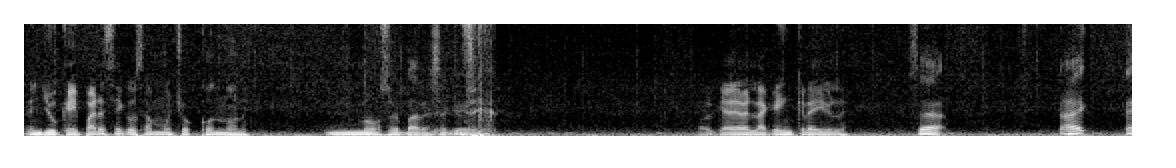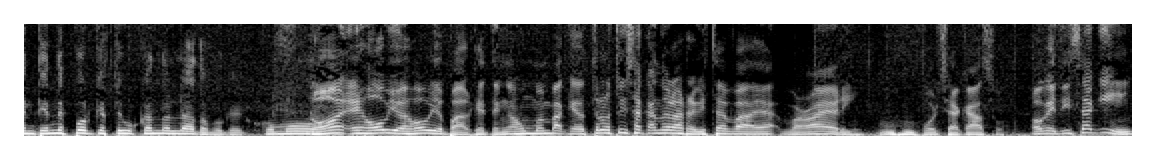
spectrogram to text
En UK parece que usan muchos condones. No sé, parece que. Porque de verdad que es increíble. o sea, hay- ¿entiendes por qué estoy buscando el dato? Porque como. No, es obvio, es obvio, para que tengas un buen vaqueo. Esto lo estoy sacando de la revista Va- Variety, por si acaso. Ok, dice aquí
